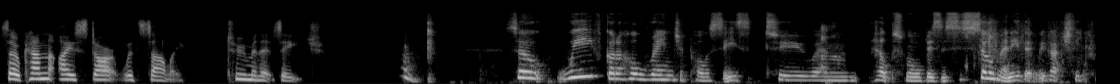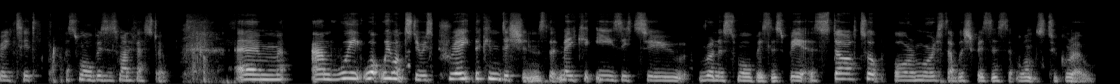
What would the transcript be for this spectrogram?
So, can I start with Sally? Two minutes each. Hmm. So we've got a whole range of policies to um, help small businesses. So many that we've actually created a small business manifesto. Um, and we, what we want to do is create the conditions that make it easy to run a small business, be it a startup or a more established business that wants to grow.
